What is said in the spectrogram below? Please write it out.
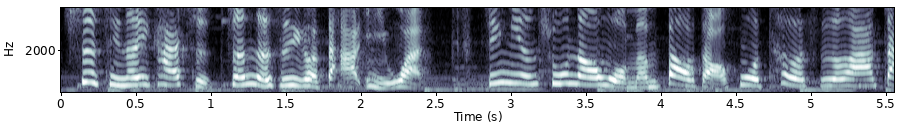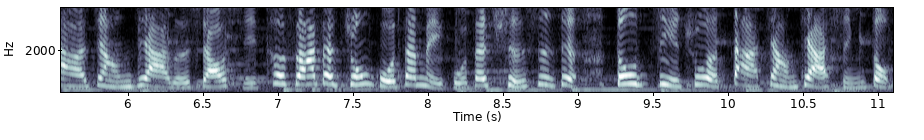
事情呢，一开始真的是一个大意外。今年初呢，我们报道过特斯拉大降价的消息，特斯拉在中国、在美国、在全世界都祭出了大降价行动。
